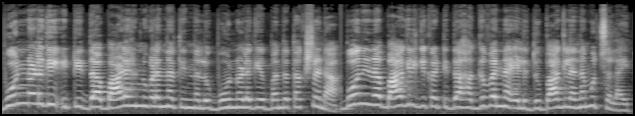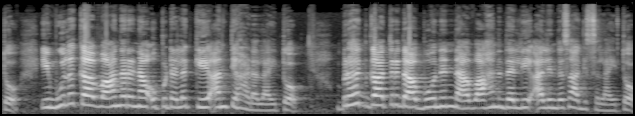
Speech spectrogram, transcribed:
ಬೋನ್ನೊಳಗೆ ಇಟ್ಟಿದ್ದ ಬಾಳೆಹಣ್ಣುಗಳನ್ನ ತಿನ್ನಲು ಬೋನ್ನೊಳಗೆ ಬಂದ ತಕ್ಷಣ ಬೋನಿನ ಬಾಗಿಲಿಗೆ ಕಟ್ಟಿದ್ದ ಹಗ್ಗವನ್ನ ಎಳೆದು ಬಾಗಿಲನ್ನ ಮುಚ್ಚಲಾಯಿತು. ಈ ಮೂಲಕ ವಾನರನ ಉಪಟಲಕ್ಕೆ ಅಂತ್ಯ ಹಾಡಲಾಯಿತು. ಬೃಹತ್ ಗಾತ್ರದ ಬೋನನ್ನ ವಾಹನದಲ್ಲಿ ಅಲ್ಲಿಂದ ಸಾಗಿಸಲಾಯಿತು.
